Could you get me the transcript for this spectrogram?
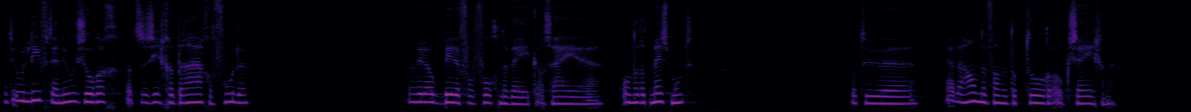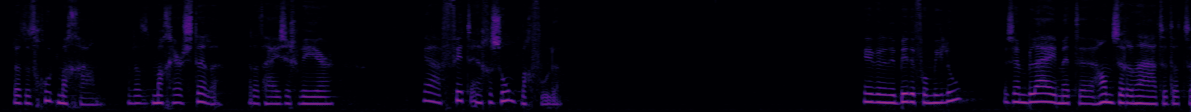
met uw liefde en uw zorg, dat ze zich gedragen voelen? We willen ook bidden voor volgende week, als hij uh, onder het mes moet. Dat u uh, ja, de handen van de doktoren ook zegenen. Dat het goed mag gaan en dat het mag herstellen. En dat hij zich weer ja, fit en gezond mag voelen. We willen nu bidden voor Milou. We zijn blij met Hans en Renate dat,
